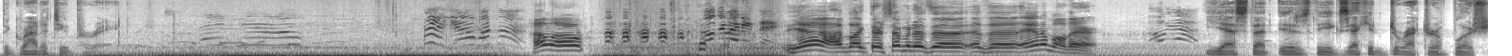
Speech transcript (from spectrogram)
the Gratitude Parade. Hey, you, what's up? Hello. I'll do anything. Yeah, I'm like there's someone as a as a animal there. Oh yeah. Yes, that is the executive director of Busch,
